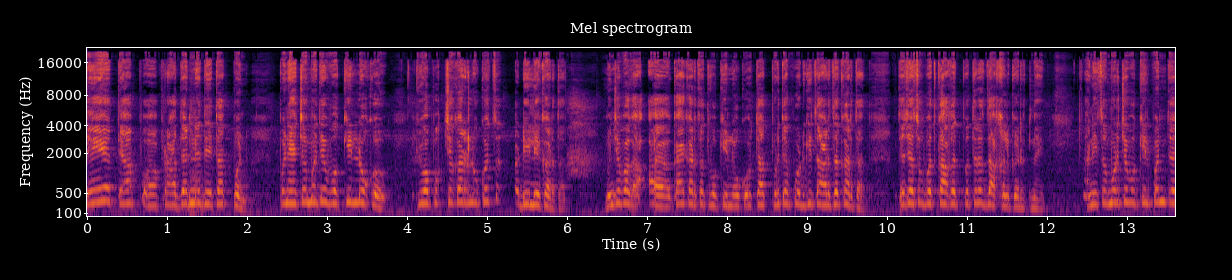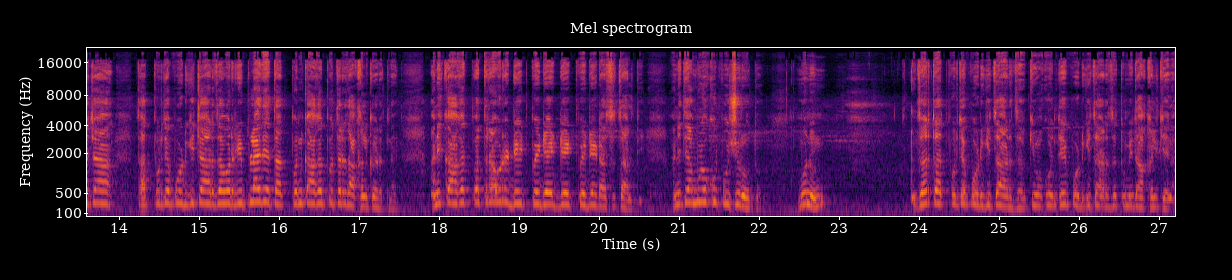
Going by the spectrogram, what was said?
ते त्या प- प्राधान्य देतात पण. पण ह्याच्यामध्ये वकील लोक किंवा पक्षकार लोकच डिले करतात. म्हणजे बघा काय करतात वकील लोक? तात्पुरत्या पोटगीचा अर्ज करतात. त्याच्यासोबत कागदपत्रच दाखल करत नाहीत. आणि समोरचे वकील पण त्याच्या तात्पुरत्या पोटगीच्या अर्जावर रिप्लाय देतात पण कागदपत्र दाखल करत नाहीत. आणि कागदपत्रावर डेट पे डेट डेट पे डेट असं चालते. आणि त्यामुळं खूप उशीर होतो. म्हणून जर तात्पुरत्या पोटगीचा अर्ज किंवा कोणत्याही पोटगीचा अर्ज तुम्ही दाखल केला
